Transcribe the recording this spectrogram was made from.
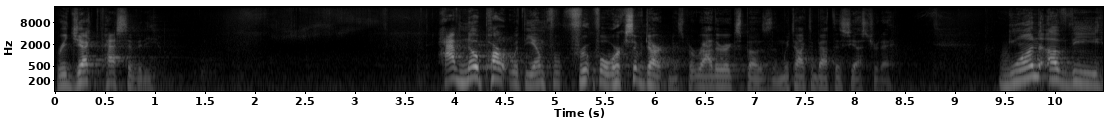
reject passivity. Have no part with the unfruitful works of darkness, but rather expose them. We talked about this yesterday. One of the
